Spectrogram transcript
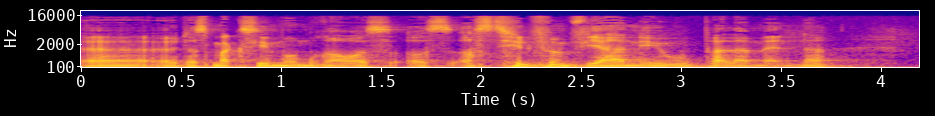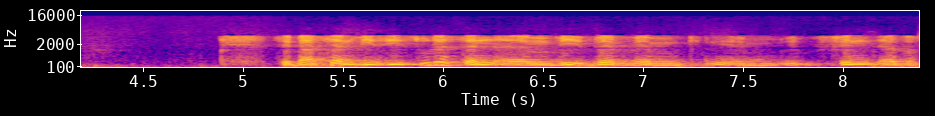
äh, das Maximum raus aus, aus den fünf Jahren EU-Parlament. Ne? Sebastian, wie siehst du das denn? Ähm, wie, wie, find, also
